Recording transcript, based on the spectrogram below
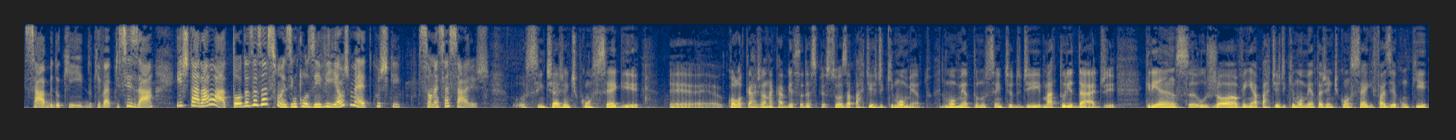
sabe do que, do que vai precisar, estará lá todas as ações, inclusive ir aos médicos que são necessários. Cintia, a gente consegue é, colocar já na cabeça das pessoas a partir de que momento? Do momento no sentido de maturidade, criança, o jovem, a partir de que momento a gente consegue fazer com que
